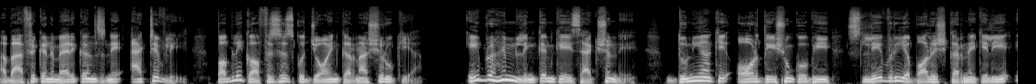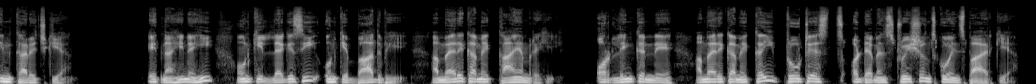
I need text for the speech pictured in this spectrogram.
अब अफ्रीकन अमेरिकन ने एक्टिवली पब्लिक ऑफ़िस को ज्वाइन करना शुरू किया। इब्राहिम लिंकन के इस एक्शन ने दुनिया के और देशों को भी स्लेवरी अबॉलिश करने के लिए इनकरेज किया। इतना ही नहीं, उनकी लेगेसी उनके बाद भी अमेरिका में कायम रही। और लिंकन ने अमेरिका में कई प्रोटेस्ट्स और डेमोन्स्ट्रेशंस को इंस्पायर किया।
